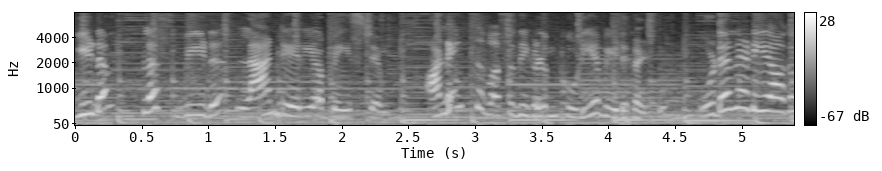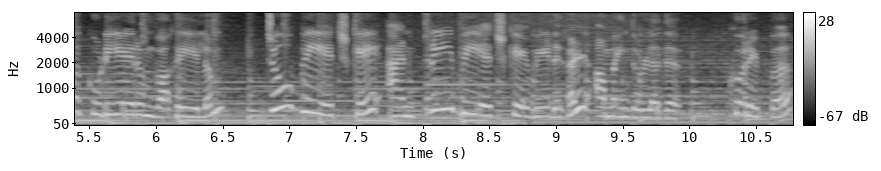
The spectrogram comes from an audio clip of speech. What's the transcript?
இடம் பிளஸ் வீடு லேண்ட் ஏரியா பேஸ்ட் அனைத்து வசதிகளும் கூடிய வீடுகள். உடனடியாக குடியேறும் வகையிலும் two BHK and three BHK வீடுகள் அமைந்துள்ளது. குறிப்பு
